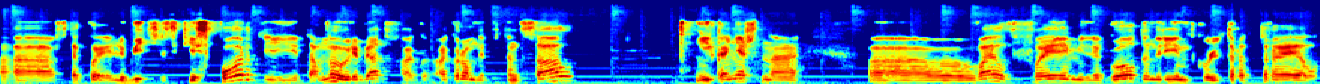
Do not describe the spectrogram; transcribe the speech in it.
э, в такой любительский спорт, и там, ну, у ребят огромный потенциал, и, конечно, Wild Family, Golden Ring, Ultra Trail.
